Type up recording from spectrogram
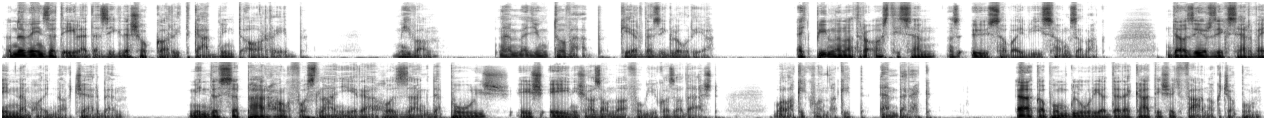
A növényzet éledezik, de sokkal ritkább, mint arrébb. Mi van? Nem megyünk tovább? kérdezi Glória. Egy pillanatra azt hiszem, az ő szavai vízhangzanak, de az érzékszerveim nem hagynak cserben. Mindössze pár hangfoszlány ér el hozzánk, de Pól is, és én is azonnal fogjuk az adást. Valakik vannak itt, emberek. Elkapom Glória derekát, és egy fának csapom.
